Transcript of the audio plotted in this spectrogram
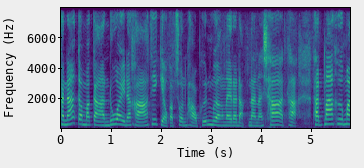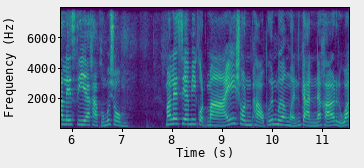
คณะกรรมการด้วยนะคะ ที่เกี่ยวกับชนเผ่าพื้นเมืองในระดับนานาชาติค่ะ ถัดมาคือมาเลเซียค่ะคุณผู้ชม มาเลเซียมีกฎหมายชนเผ่าพื้นเมืองเหมือนกันนะคะ หรือว่า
